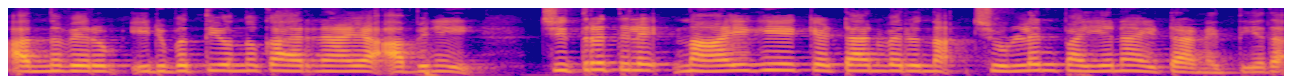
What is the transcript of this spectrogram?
അന്ന് വെറും ഇരുപത്തിയൊന്നുകാരനായ അഭിനയ് ചിത്രത്തിലെ നായികയെ കെട്ടാൻ വരുന്ന ചുള്ളൻ പയ്യനായിട്ടാണ് എത്തിയത്.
